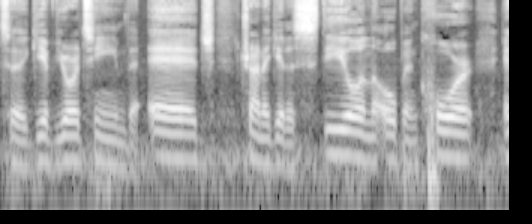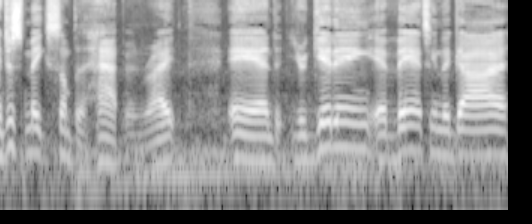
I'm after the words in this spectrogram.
to give your team the edge, trying to get a steal in the open court and just make something happen, right? And you're getting advancing the guy.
